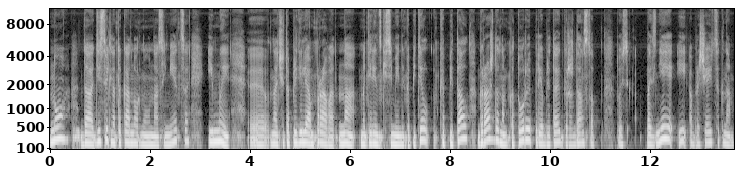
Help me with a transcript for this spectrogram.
Но, да, действительно такая норма у нас имеется, и мы, э, значит, определяем право на материнский семейный капитал, капитал гражданам, которые приобретают гражданство, то есть позднее и обращаются к нам.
